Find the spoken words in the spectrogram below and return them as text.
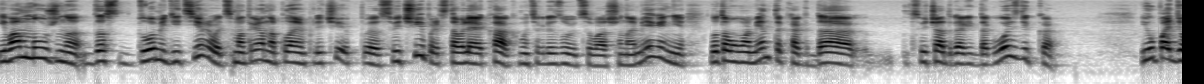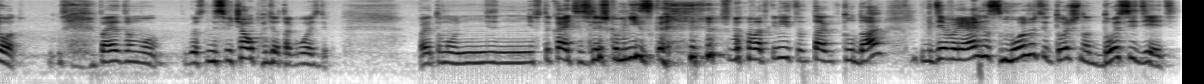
И вам нужно домедитировать, смотря на пламя плечи, свечи, представляя, как материализуется ваше намерение, до того момента, когда свеча догорит до гвоздика и упадет. Поэтому не свеча упадет, а гвоздик. Поэтому не, не втыкайте слишком низко. Воткните так туда, где вы реально сможете точно досидеть.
